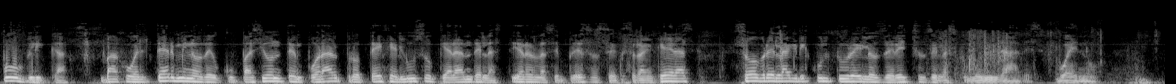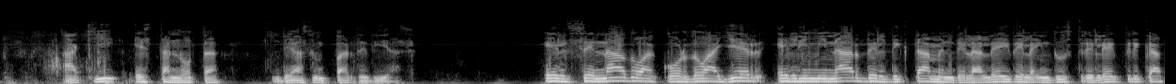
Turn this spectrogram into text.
pública. Bajo el término de ocupación temporal protege el uso que harán de las tierras las empresas extranjeras sobre la agricultura y los derechos de las comunidades. Bueno, aquí esta nota de hace un par de días. El Senado acordó ayer eliminar del dictamen de la ley de la industria eléctrica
